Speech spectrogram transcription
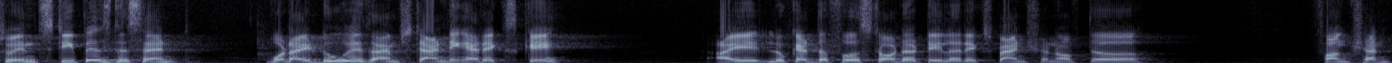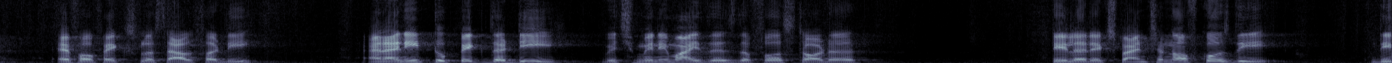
So in steepest descent, what I do is I'm standing at xk. I look at the first order Taylor expansion of the function f of x plus alpha d, and I need to pick the d which minimizes the first order Taylor expansion. Of course, the the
